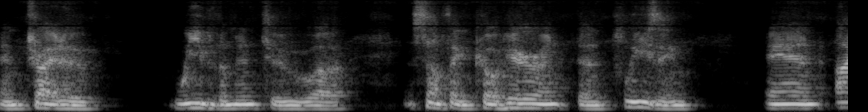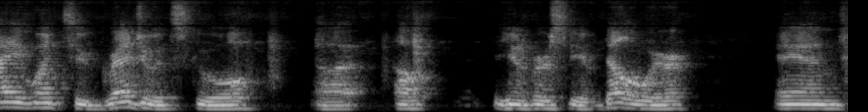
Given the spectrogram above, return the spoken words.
and try to weave them into uh, something coherent and pleasing. And I went to graduate school uh, out the University of Delaware, and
